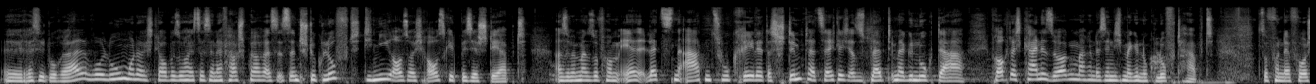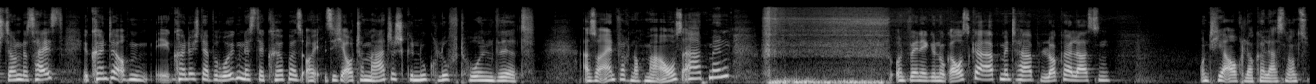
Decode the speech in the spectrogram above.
äh, Residualvolumen oder ich glaube, so heißt das in der Fachsprache. Es ist ein Stück Luft, die nie aus euch rausgeht, bis ihr sterbt. Also wenn man so vom letzten Atemzug redet, das stimmt tatsächlich. Also es bleibt immer genug da. Braucht euch keine Sorgen machen, dass ihr nicht mehr genug Luft habt. So von der Vorstellung. Das heißt, ihr könnt, auch, ihr könnt euch da beruhigen, dass der Körper sich automatisch genug Luft holen wird. Also einfach nochmal ausatmen. Und wenn ihr genug ausgeatmet habt, locker lassen. Und hier auch locker lassen. Und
